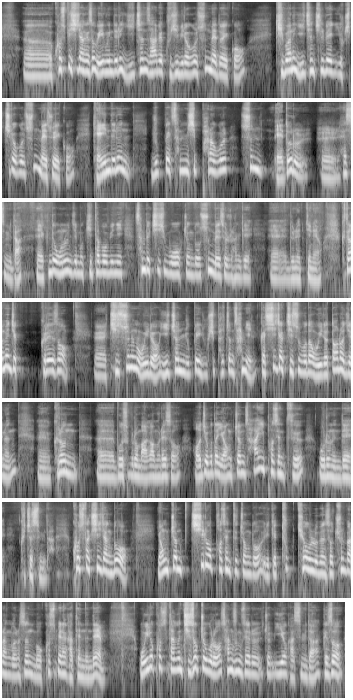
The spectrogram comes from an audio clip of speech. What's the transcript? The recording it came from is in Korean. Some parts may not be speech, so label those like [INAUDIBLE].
어, 코스피 시장에서 외국인들은 2,491억을 순매도했고 기관은 2,767억을 순매수했고 개인들은 638억을 순매도를 했습니다. 예, 근데 오늘 이제 뭐 기타 법인이 375억 정도 순매수를 한게 에, 눈에 띄네요. 그 다음에 이제 그래서 에, 지수는 오히려 2668.31, 그러니까 시작 지수보다 오히려 떨어지는 에, 그런 에, 모습으로 마감을 해서 어제보다 0.42% 오르는데 그쳤습니다. 코스닥 시장도 0.75% 정도 이렇게 툭 튀어오르면서 출발한 것은 뭐 코스피나 같았는데 오히려 코스닥은 지속적으로 상승세를 좀 이어갔습니다. 그래서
